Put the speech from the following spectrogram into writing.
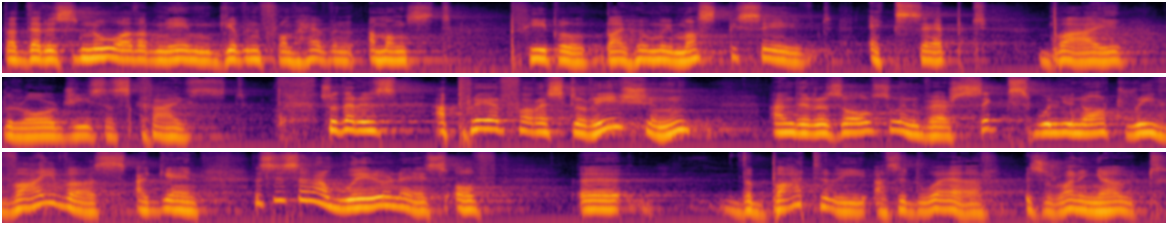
that there is no other name given from heaven amongst people by whom we must be saved except by the Lord Jesus Christ. So there is a prayer for restoration, and there is also in verse 6 Will you not revive us again? This is an awareness of uh, the battery, as it were, is running out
